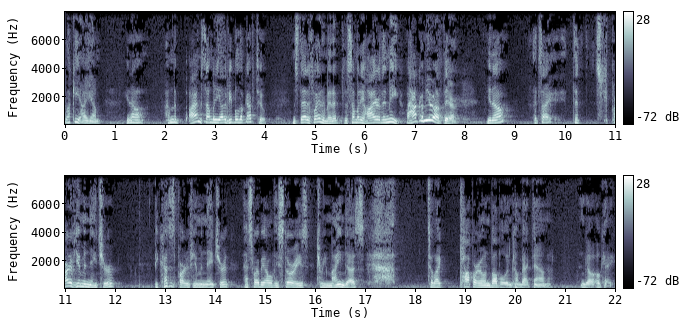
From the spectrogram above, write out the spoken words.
lucky I am you know, I'm the, I'm somebody other people look up to. Instead, it's wait a minute, there's somebody higher than me. Well, how come you're up there? You know, it's like it's part of human nature. Because it's part of human nature, that's why we have all these stories to remind us to like pop our own bubble and come back down and go, okay,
